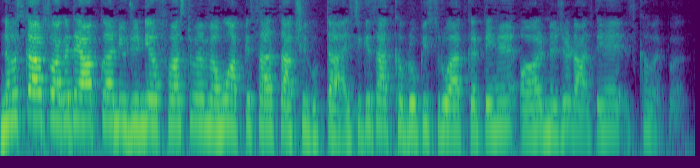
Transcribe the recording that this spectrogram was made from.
नमस्कार, स्वागत है आपका न्यूज़ इंडिया फ़र्स्ट में। मैं हूँ आपके साथ साक्षी गुप्ता। इसी के साथ खबरों की शुरुआत करते हैं और नज़र डालते हैं इस खबर पर।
